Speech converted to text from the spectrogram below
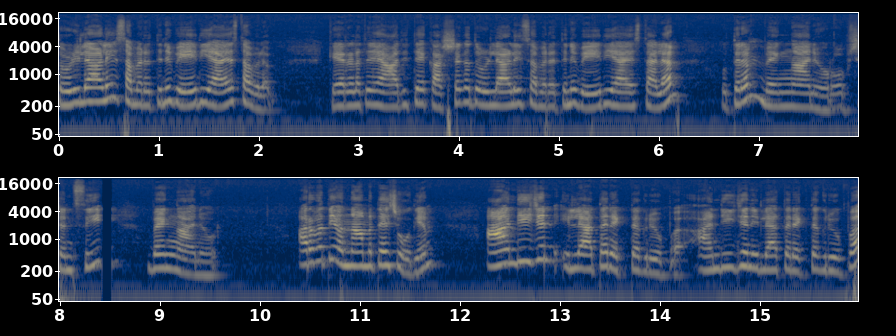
തൊഴിലാളി സമരത്തിന് വേദിയായ സ്ഥലം. കേരളത്തിലെ ആദ്യത്തെ കർഷക തൊഴിലാളി സമരത്തിന് വേദിയായ സ്ഥലം ഉത്തരം വെങ്ങാനൂർ ഓപ്ഷൻ സി വെങ്ങാനൂർ. അറുപത്തി ഒന്നാമത്തെ ചോദ്യം. ആന്റിജൻ ഇല്ലാത്ത രക്തഗ്രൂപ്പ്. ആന്റിജൻ ഇല്ലാത്ത രക്തഗ്രൂപ്പ്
